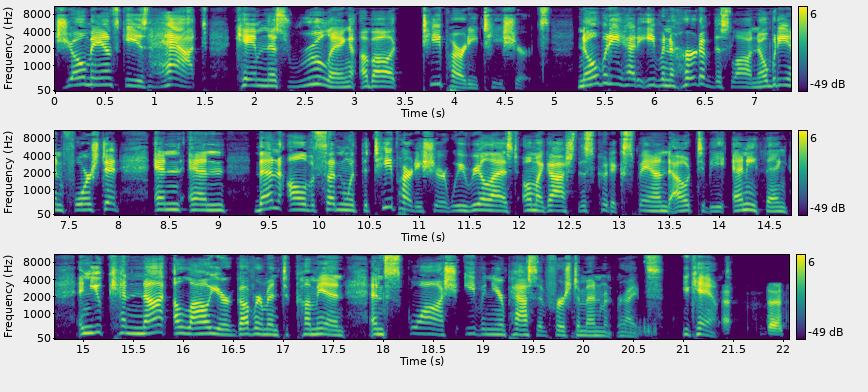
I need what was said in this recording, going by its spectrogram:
Joe Mansky's hat came this ruling about Tea Party t shirts. Nobody had even heard of this law. Nobody enforced it. And, and then all of a sudden with the Tea Party shirt, we realized, oh my gosh, this could expand out to be anything. And you cannot allow your government to come in and squash even your passive First Amendment rights. You can't. That's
